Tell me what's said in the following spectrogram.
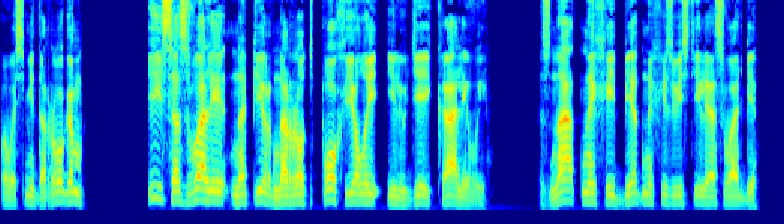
по восьми дорогам, и созвали на пир народ Похьелы и людей Калевы. Знатных и бедных известили о свадьбе,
